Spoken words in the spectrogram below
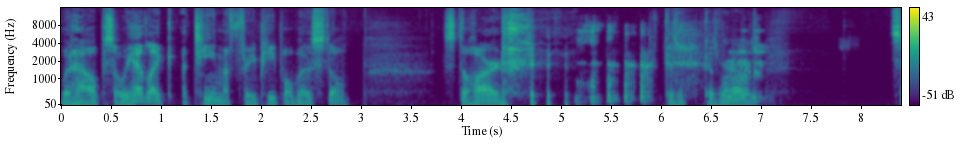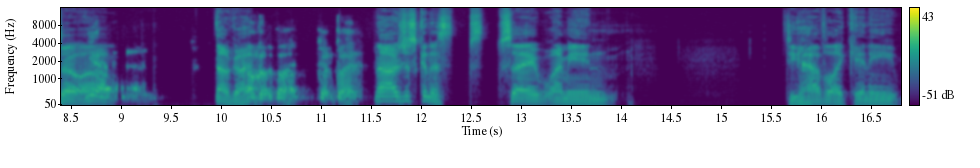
would help. So we had like a team of three people, but it's still still hard because because we're all so uh, yeah. No, go ahead. Oh, go, go ahead. Go, go ahead. No, I was just gonna say. I mean, do you have like any?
